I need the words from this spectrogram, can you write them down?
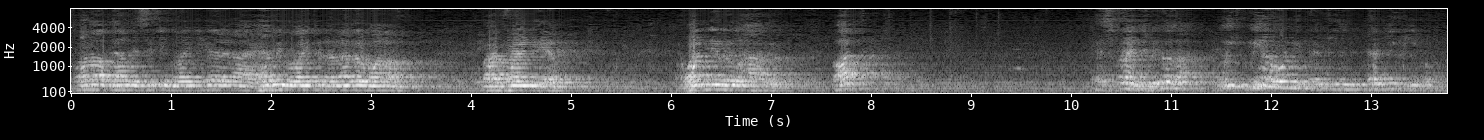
One of them is sitting right here and I have invited another one of my friend here. One day we'll have it. But as friends, because we, we are only 13, 30 people.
